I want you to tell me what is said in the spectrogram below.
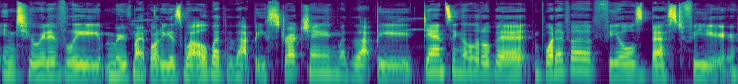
intuitively move my body as well, whether that be stretching, whether that be dancing a little bit, whatever feels best for you.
